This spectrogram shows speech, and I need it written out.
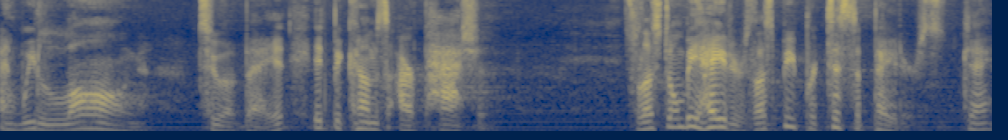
and we long to obey. It, it becomes our passion. So let's don't be haters, let's be participators, okay?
